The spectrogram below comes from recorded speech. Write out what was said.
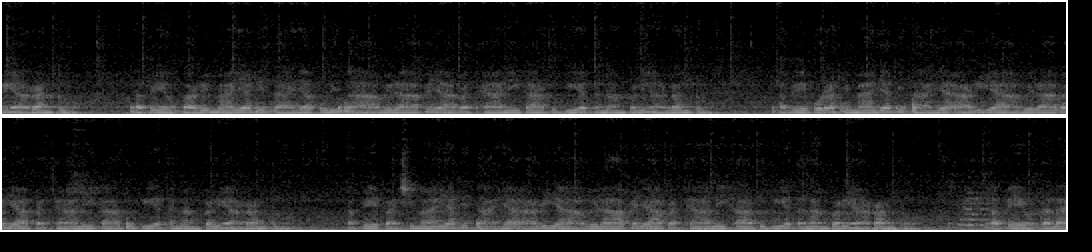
ริหารันตุ สัพเพอุปาริมายะทิสายะปุริตาเวลาพยาปัจจานิกาตุกิยตนังปริหารันตุสัพเพปุรติมายะทิสายะอริยาเวลาพยาปัจจานิกาตุกิยตนังปริหารันตุสัพเพปัจฉิมายะทิสายะอริยาเวลาพยาปัจจานิกาตุกิยตนังปริหารันตุสัพเพอุตตรา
